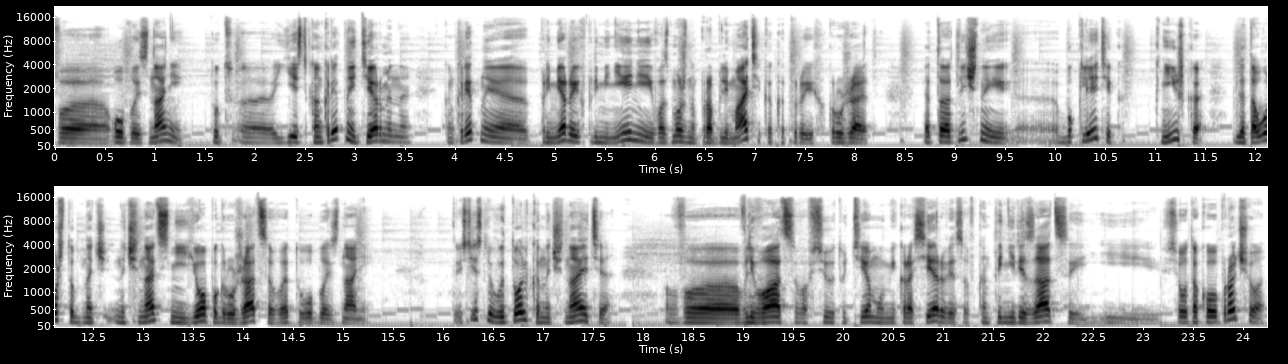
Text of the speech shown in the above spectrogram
в область знаний. Тут э, есть конкретные термины, конкретные примеры их применения и, возможно, проблематика, которая их окружает. Это отличный э, буклетик, книжка для того, чтобы нач- начинать с нее погружаться в эту область знаний. То есть, если вы только начинаете в, вливаться во всю эту тему микросервисов, контейнеризации и всего такого прочего,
